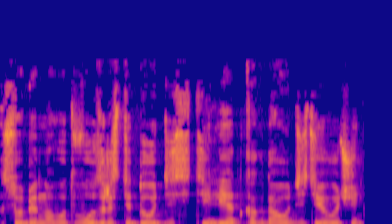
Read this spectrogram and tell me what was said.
Особенно вот в возрасте до 10 лет, когда у детей очень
